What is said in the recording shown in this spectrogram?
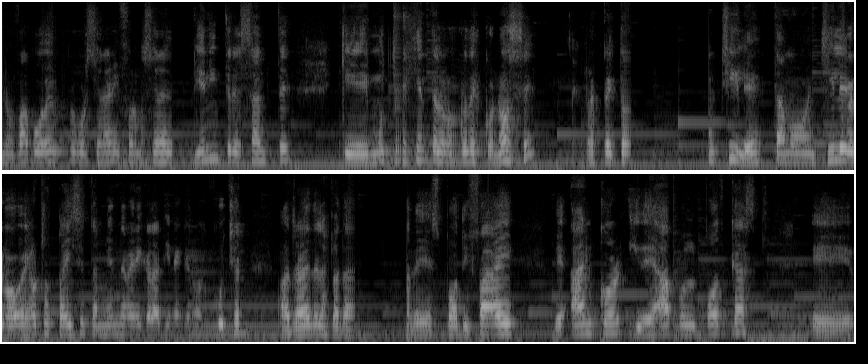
nos va a poder proporcionar informaciones bien interesantes que mucha gente a lo mejor desconoce respecto a Chile. Estamos en Chile, pero en otros países también de América Latina que nos escuchan a través de las plataformas de Spotify, de Anchor y de Apple Podcast. Eh,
